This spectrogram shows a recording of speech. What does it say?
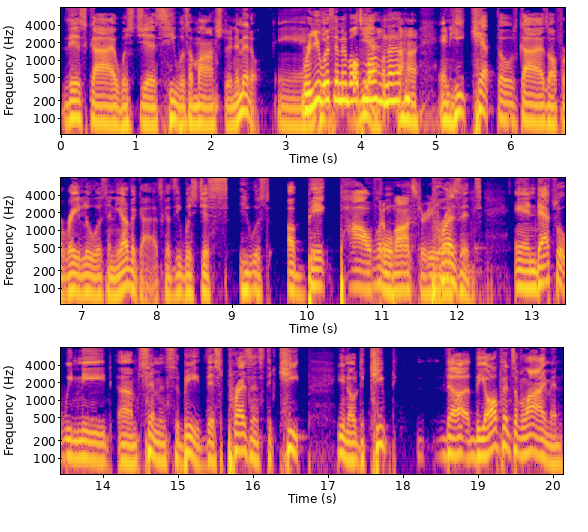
this guy was just, he was a monster in the middle. And Were you he- with him in Baltimore Yeah, when that happened? uh-huh. And he kept those guys off of Ray Lewis and the other guys because he was just, he was a big, powerful What a monster he was. presence. And that's what we need um, Simmons to be this presence to keep, you know, to keep the the offensive linemen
